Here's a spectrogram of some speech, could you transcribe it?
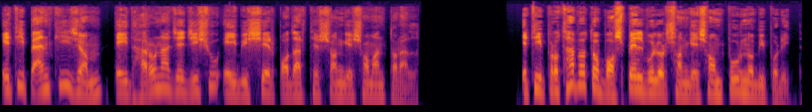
এটি প্যানকিজম এই ধারণা যে যিশু এই বিশ্বের পদার্থের সঙ্গে সমান্তরাল। এটি প্রথাগত বসপেলগুলোর সঙ্গে সম্পূর্ণ বিপরীত।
